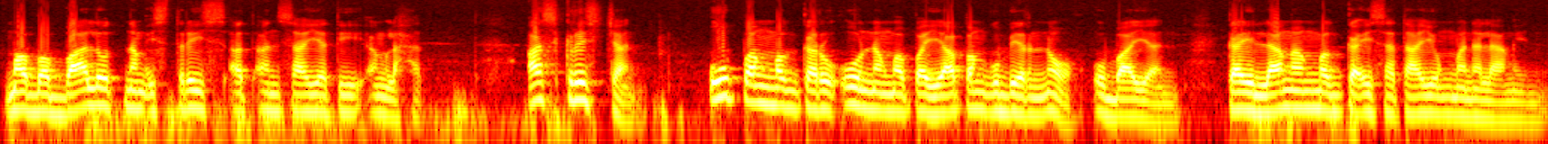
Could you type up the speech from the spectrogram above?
mababalot ng stress at anxiety ang lahat. As Christian, upang magkaroon ng mapayapang gobyerno o bayan, kailangang magkaisa tayong manalangin.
